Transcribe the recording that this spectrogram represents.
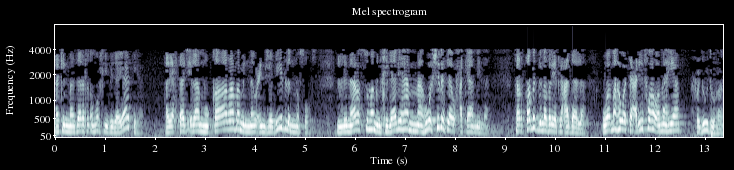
لكن ما زالت الأمور في بداياتها. هذا يحتاج إلى مقاربة من نوع جديد للنصوص لنرسم من خلالها ما هو شبه لوحة كاملة ترتبط بنظرية العدالة وما هو تعريفها وما هي حدودها.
